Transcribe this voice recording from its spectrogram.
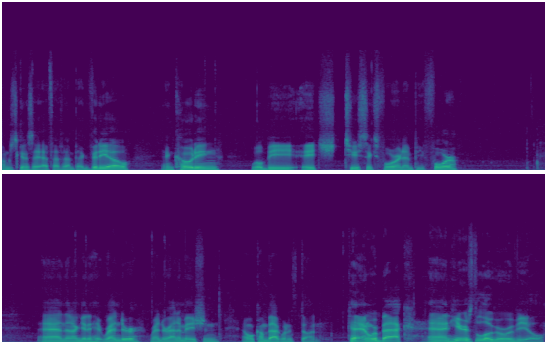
I'm just going to say FFmpeg video. Encoding will be H264 and MP4. And then I'm going to hit render, render animation, and we'll come back when it's done. Okay, and we're back, and here's the logo reveal.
